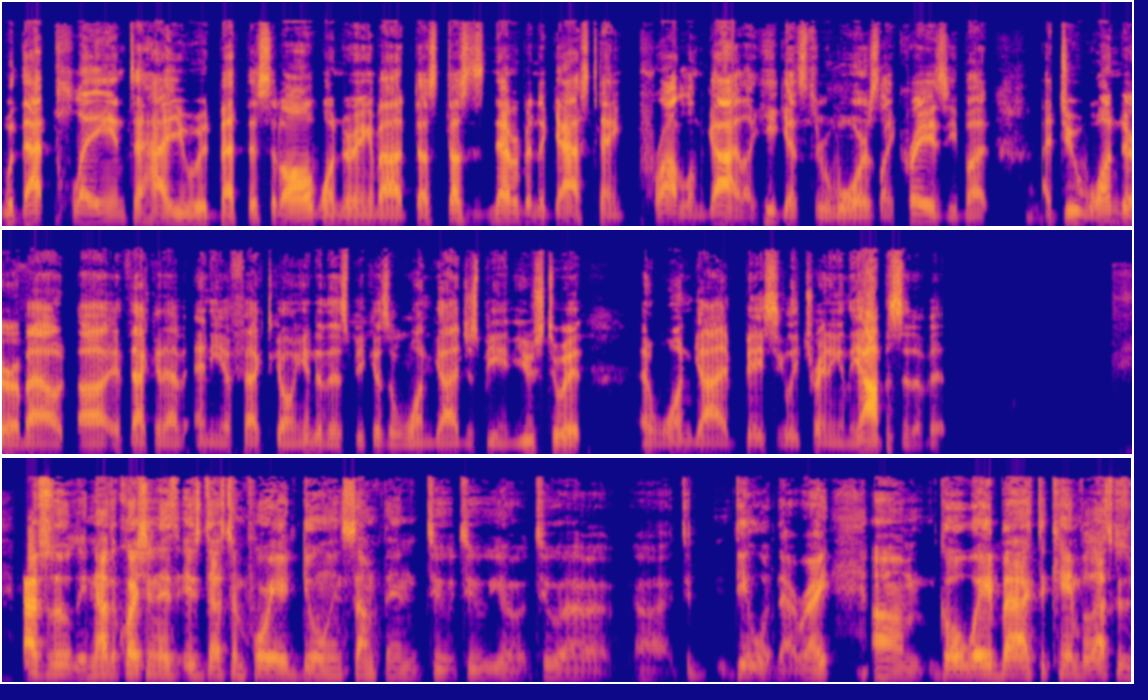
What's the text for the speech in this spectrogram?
would that play into how you would bet this at all? Wondering about Dust. Dustin's never been a gas tank problem guy. Like he gets through wars like crazy, but I do wonder about uh, if that could have any effect going into this because of one guy just being used to it and one guy basically training in the opposite of it. Absolutely. Now the question is: Is Dustin Poirier doing something to to you know to uh, uh to deal with that? Right. Um, go way back to Cain Velasquez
